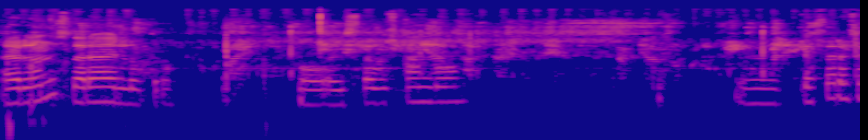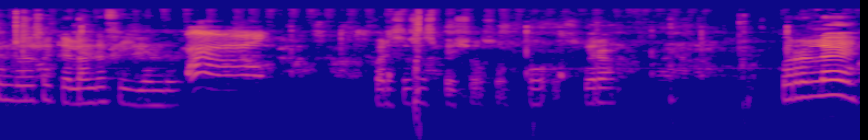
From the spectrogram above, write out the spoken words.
A ver, ¿dónde estará el otro? Oh, ahí está buscando. Mm, ¿Qué estará haciendo ese que lo anda siguiendo? Parece sospechoso. Oh, espera. ¡Córrele!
